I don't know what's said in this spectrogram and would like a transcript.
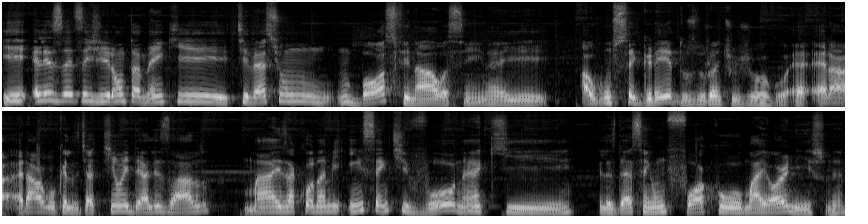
E eles exigiram também que tivesse um, um boss final, assim, né? E, alguns segredos durante o jogo. É, era, era algo que eles já tinham idealizado, mas a Konami incentivou, né, que eles dessem um foco maior nisso, né?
